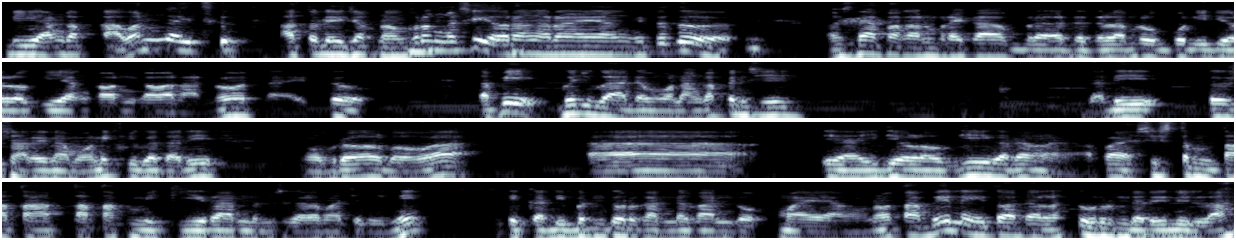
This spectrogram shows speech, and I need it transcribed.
dianggap kawan nggak itu? Atau diajak nongkrong nggak sih orang-orang yang itu tuh? Maksudnya apakah mereka berada dalam rumpun ideologi yang kawan-kawan anut? Nah itu. Tapi gue juga ada mau nanggapin sih. Tadi itu Sarina Monik juga tadi ngobrol bahwa eh, ya ideologi kadang apa ya, sistem tata tata pemikiran dan segala macam ini ketika dibenturkan dengan dogma yang notabene itu adalah turun dari lillah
